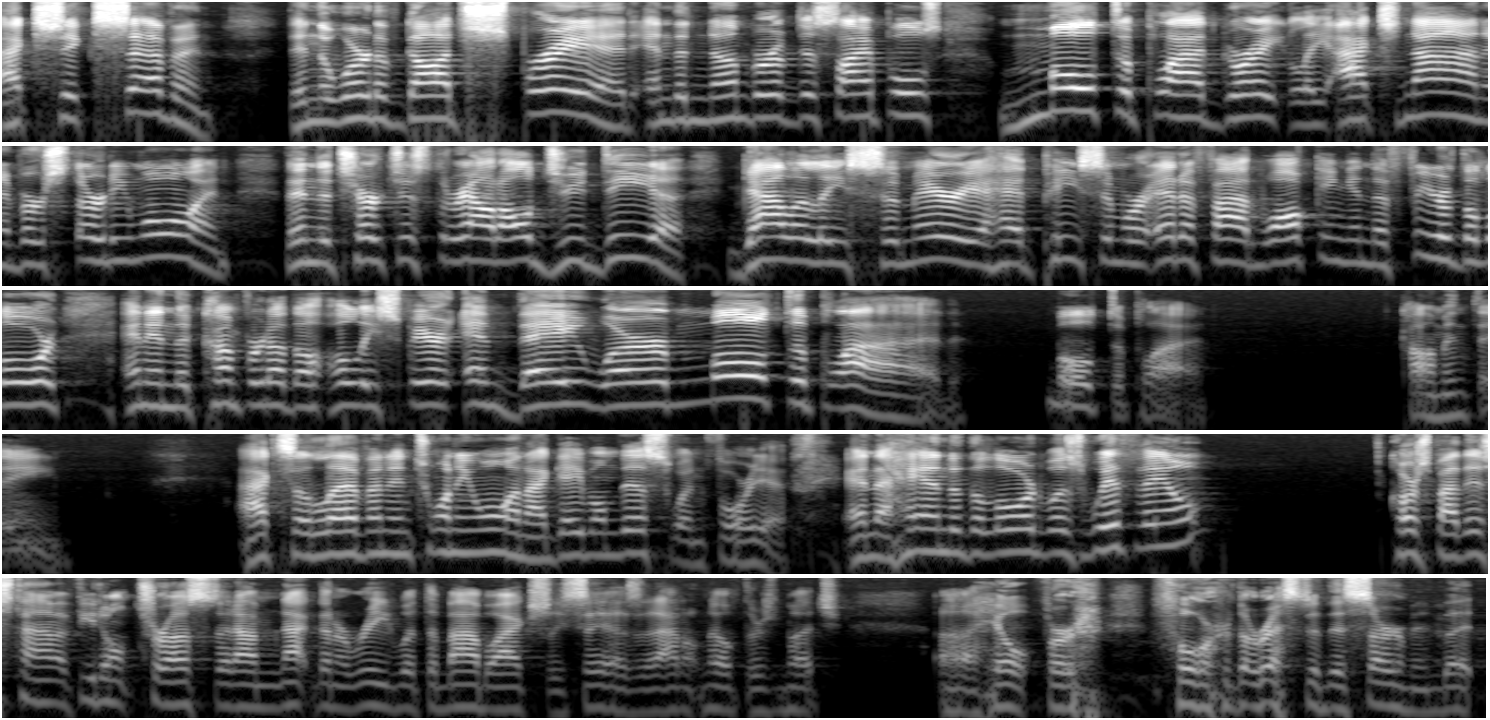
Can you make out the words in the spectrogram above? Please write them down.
Acts 6 7. Then the word of God spread, and the number of disciples multiplied greatly. Acts 9 and verse 31. Then the churches throughout all Judea, Galilee, Samaria had peace and were edified, walking in the fear of the Lord and in the comfort of the Holy Spirit, and they were multiplied. Multiplied common theme. Acts 11 and 21, I gave them this one for you. And the hand of the Lord was with them. Of course, by this time, if you don't trust that I'm not going to read what the Bible actually says, and I don't know if there's much uh, help for, for the rest of this sermon, but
